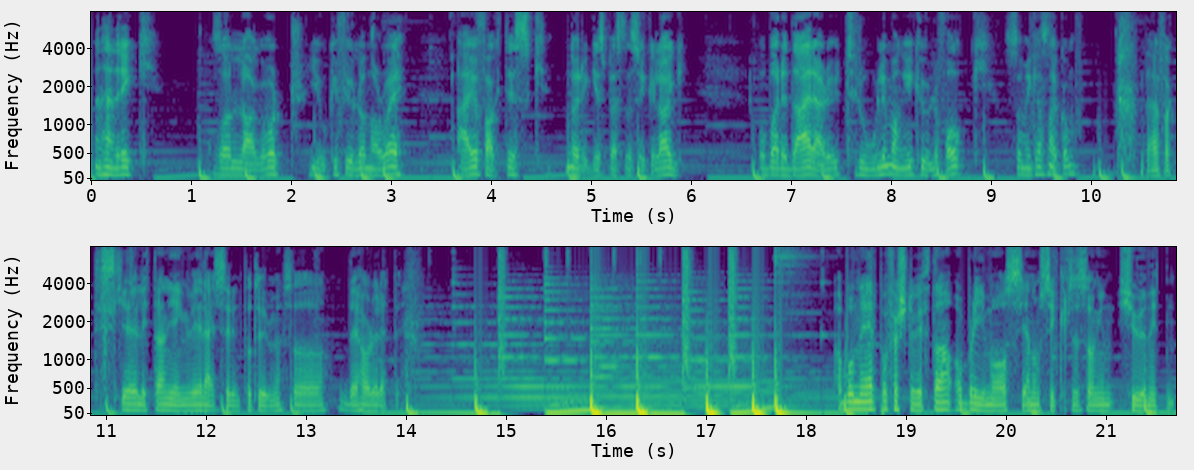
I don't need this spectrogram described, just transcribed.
Men Henrik, altså laget vårt, Yuki Fuel of Norway, er jo faktisk Norges beste sykkellag. Og bare der er det utrolig mange kule folk som vi kan snakke om. Det er faktisk litt av en gjeng vi reiser rundt på tur med, så det har du rett i. Abonner på Førstevifta og bli med oss gjennom sykkelsesongen 2019.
